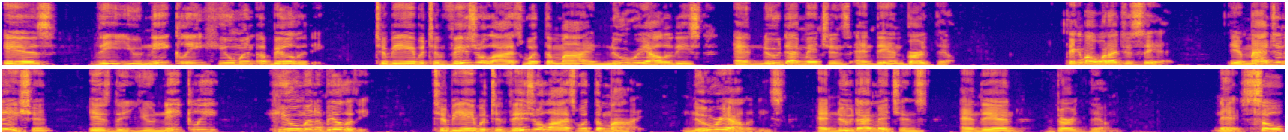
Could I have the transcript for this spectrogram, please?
is the uniquely human ability to be able to visualize with the mind new realities and new dimensions and then birth them. Think about what I just said. The imagination is the uniquely human ability to be able to visualize with the mind new realities and new dimensions and then birth them. Next, so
